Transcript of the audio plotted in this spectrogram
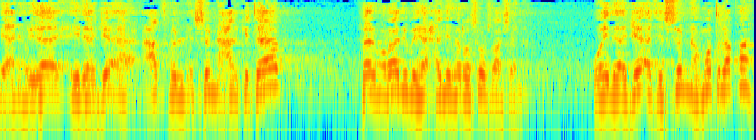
يعني إذا إذا جاء عطف السنة على الكتاب فالمراد بها حديث الرسول صلى الله عليه وسلم. وإذا جاءت السنة مطلقة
